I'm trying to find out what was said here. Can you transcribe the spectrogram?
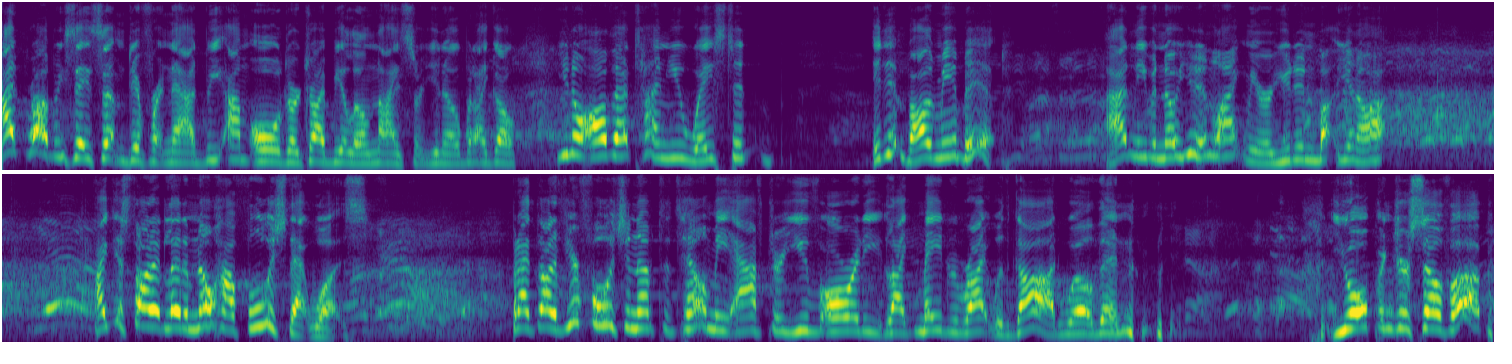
I'd probably say something different now. I'd be, I'm older, try to be a little nicer, you know. But I go, you know, all that time you wasted, it didn't bother me a bit. I didn't even know you didn't like me or you didn't, you know. I just thought I'd let him know how foolish that was. But I thought if you're foolish enough to tell me after you've already like made it right with God, well then you opened yourself up.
